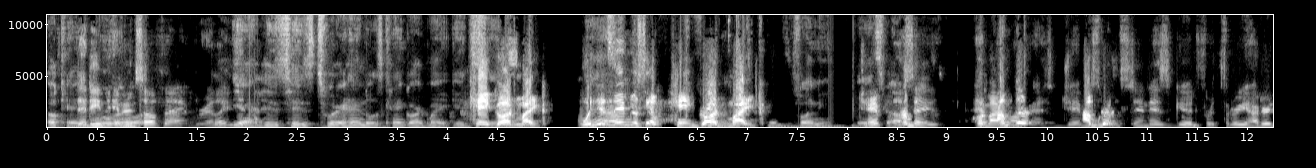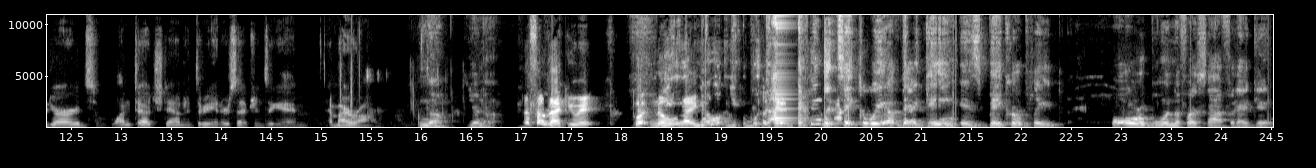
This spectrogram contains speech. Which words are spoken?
Okay. Did he name on. himself that? Really? Yeah, his his Twitter handle is Can't Guard Mike. It's, Can't it's- Guard Mike. When you Yeah. name yourself Can't Guard Mike, It's funny. James, It's funny. I'll say, am I I'm wrong, good- James I'm good. Winston is good for 300 yards, one touchdown, and three interceptions a game. Am I wrong? No, you're not. that sounds accurate. But no, You- like you know, you- I, I think the takeaway of that game is Baker played horrible in the first half of that game,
